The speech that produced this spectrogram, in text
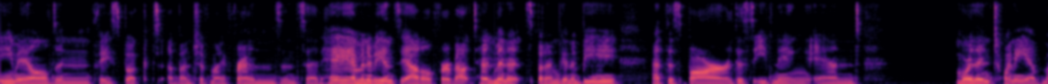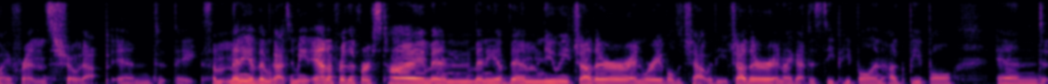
emailed and Facebooked a bunch of my friends and said, Hey, I'm going to be in Seattle for about 10 minutes, but I'm going to be at this bar this evening. And more than 20 of my friends showed up and they some many of them got to meet Anna for the first time and many of them knew each other and were able to chat with each other and I got to see people and hug people and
